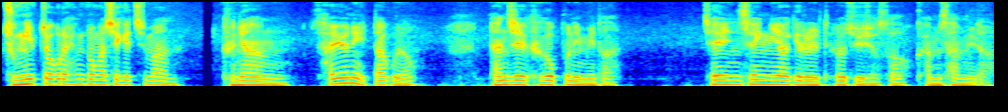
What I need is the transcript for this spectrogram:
중립적으로 행동하시겠지만 그냥 사연이 있다고요. 단지 그것뿐입니다. 제 인생 이야기를 들어주셔서 감사합니다.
